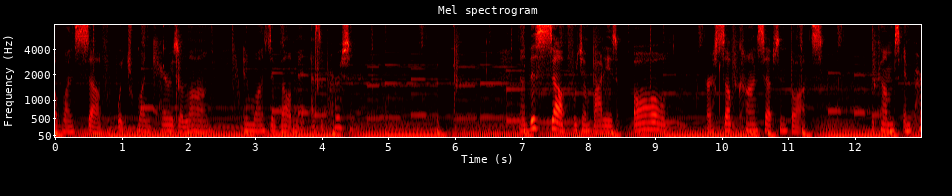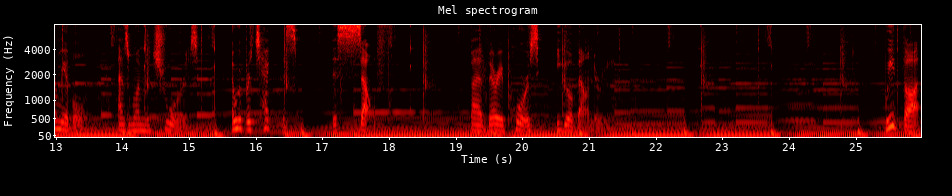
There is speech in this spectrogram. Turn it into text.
of oneself, which one carries along in one's development as a person. Now, this self, which embodies all our self concepts and thoughts, becomes impermeable as one matures, and we protect this, this self by a very porous ego boundary. We thought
